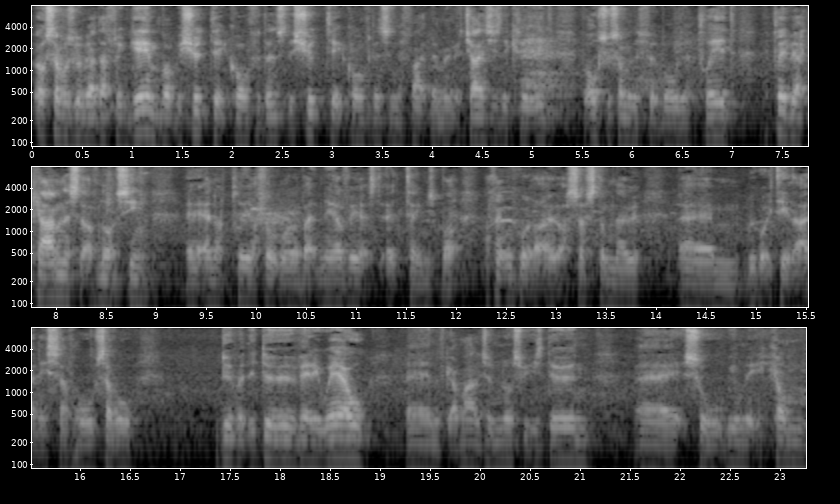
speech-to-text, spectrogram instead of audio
Well, Civil's going to be a different game, but we should take confidence. They should take confidence in the fact the amount of chances they created, but also some of the football they played. They played with a calmness that I've not seen uh, in our play. I thought we were a bit nervy at, at times, but I think we've got that out of our system now. Um, we've got to take that into Civil. Civil do what they do very well, and they've got a manager who knows what he's doing. Uh, so we'll need to come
